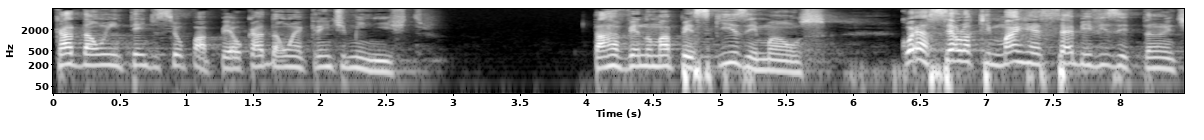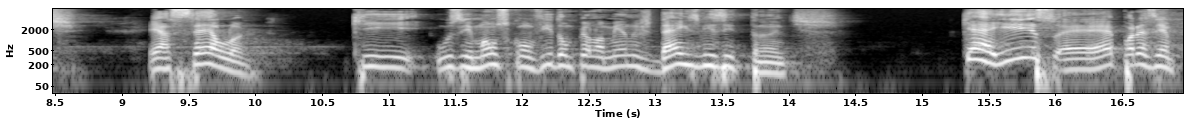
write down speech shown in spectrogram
cada um entende seu papel, cada um é crente ministro. Estava vendo uma pesquisa, irmãos. Qual é a célula que mais recebe visitante? É a célula que os irmãos convidam pelo menos 10 visitantes. Que é isso? É, por exemplo,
